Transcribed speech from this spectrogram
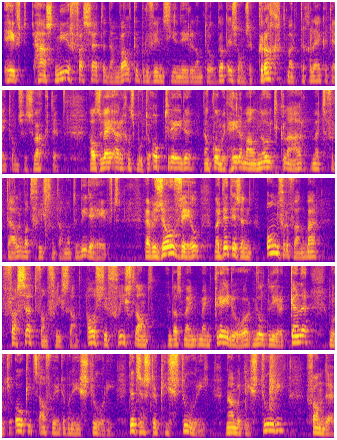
heeft haast meer facetten dan welke provincie in Nederland ook. Dat is onze kracht, maar tegelijkertijd onze zwakte. Als wij ergens moeten optreden, dan kom ik helemaal nooit klaar met vertellen wat Friesland allemaal te bieden heeft. We hebben zoveel, maar dit is een onvervangbaar facet van Friesland. Als je Friesland, en dat is mijn, mijn credo hoor, wilt leren kennen, moet je ook iets afweten van de historie. Dit is een stuk historie, namelijk de historie van de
